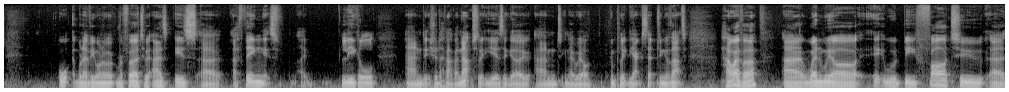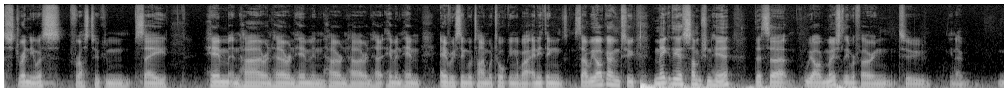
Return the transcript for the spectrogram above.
whatever you want to refer to it as is uh, a thing. It's like, legal and it should have happened absolutely years ago. And you know we are completely accepting of that. However, uh, when we are, it would be far too uh, strenuous for us to can say him and her and her and him and her and her and her, him and him every single time we're talking about anything. So we are going to make the assumption here that uh, we are mostly referring to you know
